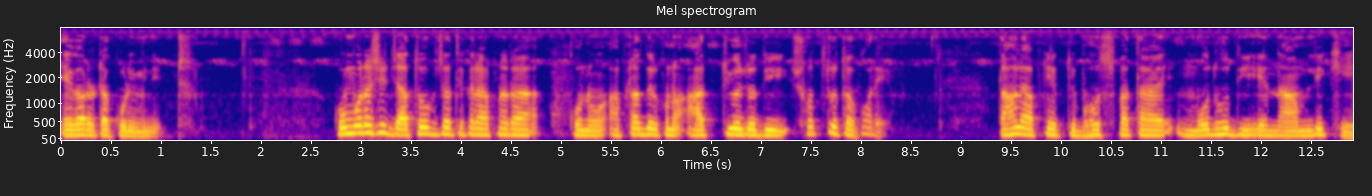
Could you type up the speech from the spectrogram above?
এগারোটা কুড়ি মিনিট। কুম্ভ রাশির জাতক জাতিকারা আপনারা কোনো, আপনাদের কোনো আত্মীয় যদি শত্রুতা করে, তাহলে আপনি একটি ভোজ পাতায় মধু দিয়ে নাম লিখে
